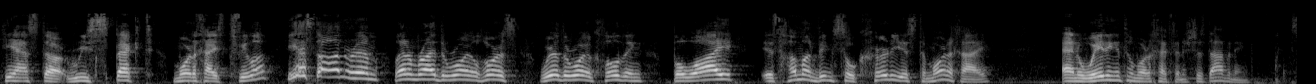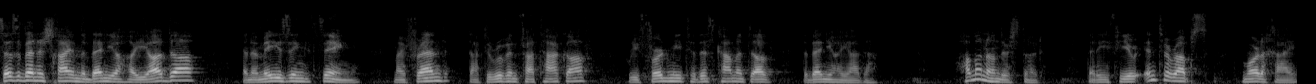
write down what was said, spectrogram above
he has to respect Mordechai's tefillah. He has to honor him, let him ride the royal horse, wear the royal clothing. But why is Haman being so courteous to Mordechai and waiting until Mordechai finishes davening? Says the Ben Ish Chai in the Ben Yehoyada, an amazing thing. My friend, Dr. Reuven Fatakov, referred me to this comment of the Ben Yehoyada. Haman understood that if he interrupts Mordechai,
